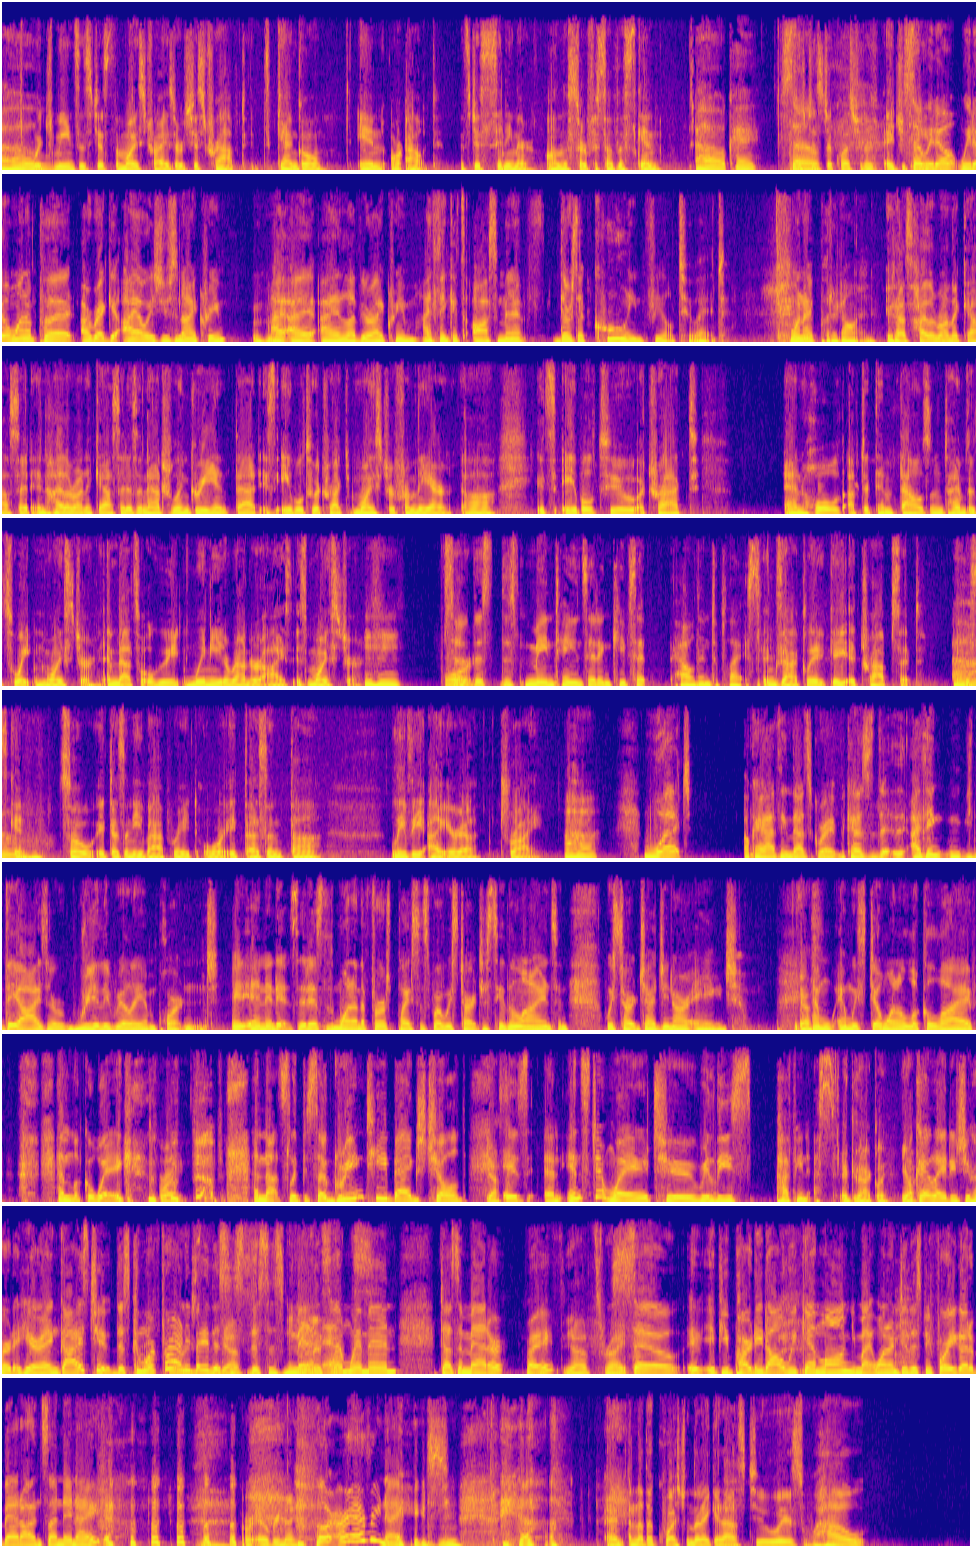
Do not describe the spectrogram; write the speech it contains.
Oh. which means it's just the moisturizer is just trapped. It can't go in or out. It's just sitting there on the surface of the skin. Oh, okay. So, So it's just a question of education. so we don't we don't want to put a regular. I always use an eye cream. Mhm. I, I I love your eye cream. I think it's awesome, and it, there's a cooling feel to it when I put it on. It has hyaluronic acid, and hyaluronic acid is a natural ingredient that is able to attract moisture from the air. Uh, it's able to attract and hold up to 10,000 times its weight in moisture. And that's what we, we need around our eyes is moisture. Mm-hmm. So this this maintains it and keeps it held into place. Exactly. It, it traps it in the skin. So it doesn't evaporate or it doesn't uh, leave the eye area dry. Uh huh. What? Okay, I think that's great because the, I think the eyes are really, really important, it, and it is. It is one of the first places where we start to see the lines and we start judging our age. Yes. and and we still want to look alive and look awake, Right. and not sleepy. So green tea bags chilled Yes. is an instant way to release puffiness. Exactly. Yeah. Okay, ladies, you heard it here, and guys too. This can work for course, anybody. This yes. is this is men and women. Doesn't matter, right? Yeah, that's right. So if, if you partied all weekend long, you might want to do this before you go to bed on Sunday night or every night. or, or every night. Mm-hmm. And another question that I get asked too is how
